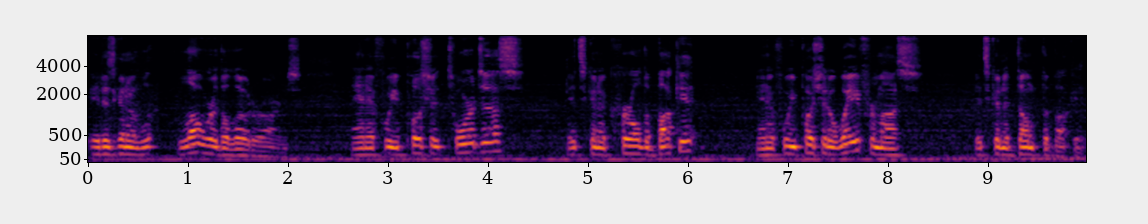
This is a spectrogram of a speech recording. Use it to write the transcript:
it is gonna lower the loader arms. And if we push it towards us, it's gonna curl the bucket. And if we push it away from us, it's gonna dump the bucket.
